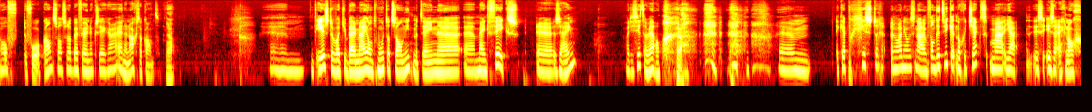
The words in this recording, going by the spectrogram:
Of de voorkant, zoals we dat bij Phoenix zeggen, en een achterkant. Ja. Ehm, het eerste wat je bij mij ontmoet, dat zal niet meteen eh, eh, mijn fakes eh, zijn. Maar die zitten wel. Ja. Ehm, ik heb gisteren, en wanneer was het nou? Van dit weekend nog gecheckt. Maar ja, is, is er echt nog.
